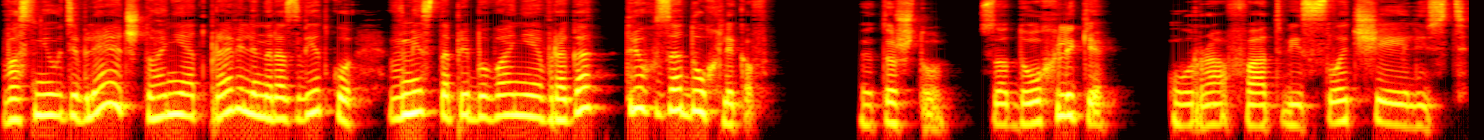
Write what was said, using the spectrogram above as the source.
Вас не удивляет, что они отправили на разведку вместо пребывания врага трех задохликов?» «Это что, задохлики?» У Рафа отвисла челюсть.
